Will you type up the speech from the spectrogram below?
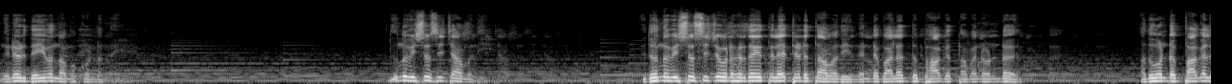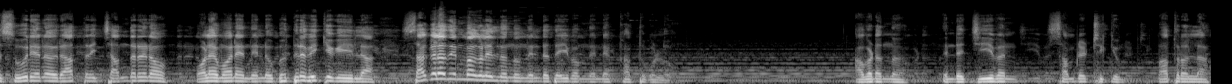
ഇങ്ങനെ ഒരു ദൈവം നമുക്കുണ്ടെന്നേ. ഇതൊന്ന് വിശ്വസിച്ചാൽ മതി. ഇതൊന്ന് വിശ്വസിച്ചുകൊണ്ട് ഹൃദയത്തിൽ ഏറ്റെടുത്താൽ മതി. നിന്റെ വലത് ഭാഗത്ത് അവനുണ്ട്. അതുകൊണ്ട് പകൽ സൂര്യനോ രാത്രി ചന്ദ്രനോ മോളെ മോനെ നിന്നെ ഉപദ്രവിക്കുകയില്ല. സകല തിന്മകളിൽ നിന്നും നിന്റെ ദൈവം നിന്നെ കാത്തുകൊള്ളും. അവിടുന്ന് നിന്റെ ജീവൻ സംരക്ഷിക്കും. മാത്രമല്ല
